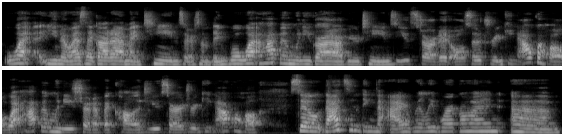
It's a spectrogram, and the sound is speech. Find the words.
what, you know, as I got out of my teens or something. Well, what happened when you got out of your teens? You started also drinking alcohol. What happened when you showed up at college? You started drinking alcohol. So that's something that I really work on. Um,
